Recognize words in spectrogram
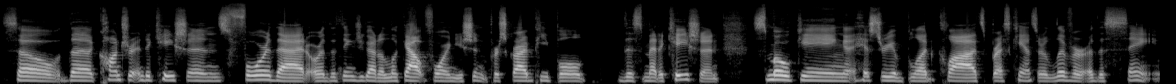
So the contraindications for that, or the things you got to look out for, and you shouldn't prescribe people this medication, smoking, history of blood clots, breast cancer, liver are the same.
